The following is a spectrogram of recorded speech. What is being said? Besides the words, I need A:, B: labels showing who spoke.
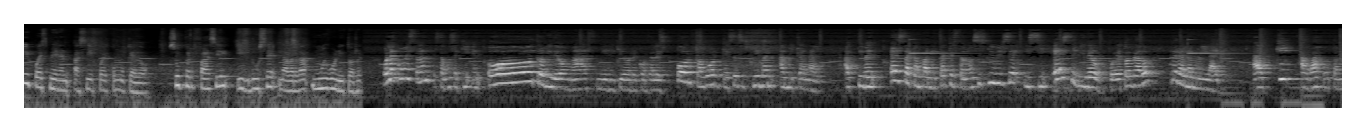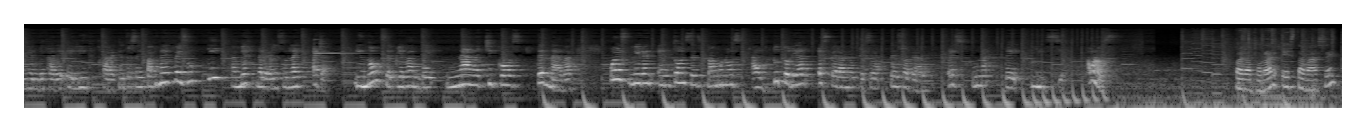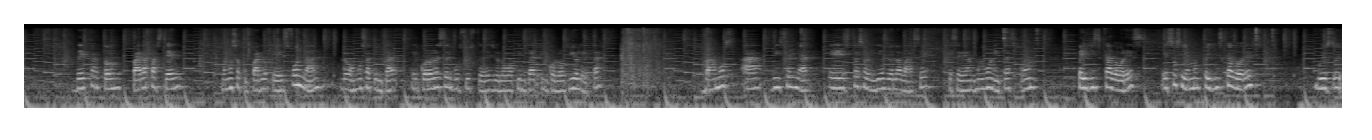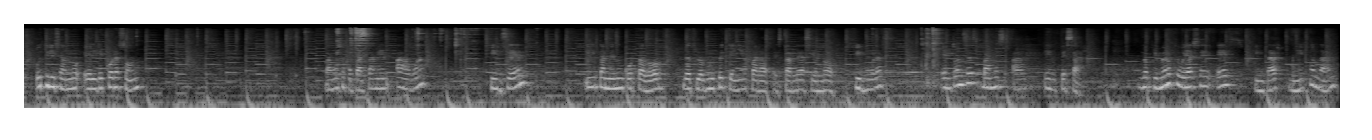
A: Y pues miren, así fue como quedó. Súper fácil y luce, la verdad, muy bonito.
B: Hola, ¿cómo están? Estamos aquí en otro video más. Miren, quiero recordarles, por favor, que se suscriban a mi canal. Activen esta campanita que está en suscribirse y si este video fue de tu agrado, regálame un like. Aquí abajo también dejaré el link para que entres a mi página de Facebook y también me regales un like allá. Y no se pierdan de nada, chicos, de nada. Pues miren, entonces vámonos al tutorial esperando que sea de su agrado. Es una delicia. ¡Vámonos!
A: Para forrar esta base de cartón para pastel, vamos a ocupar lo que es fondant. Lo vamos a pintar, el color es del gusto de ustedes, yo lo voy a pintar en color violeta. Vamos a diseñar estas orillas de la base que se vean muy bonitas con pellizcadores. Estos se llaman pellizcadores voy a estoy utilizando el de corazón. Vamos a ocupar también agua pincel y también un cortador de flor muy pequeña para estarle haciendo figuras. Entonces vamos a empezar. Lo primero que voy a hacer es pintar mi fondant.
